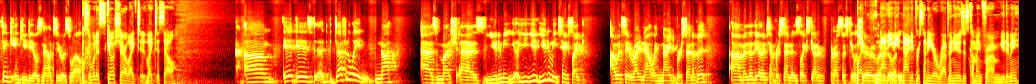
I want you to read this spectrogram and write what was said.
think Inky Deals now too as well. So what does Skillshare like to like to sell? Um, it is uh, definitely not as much as Udemy. Udemy takes like, I would say right now, like 90% of it. Um, and then the other 10% is like scattered across the Like Skillshare, ninety percent of your revenues is coming from Udemy.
